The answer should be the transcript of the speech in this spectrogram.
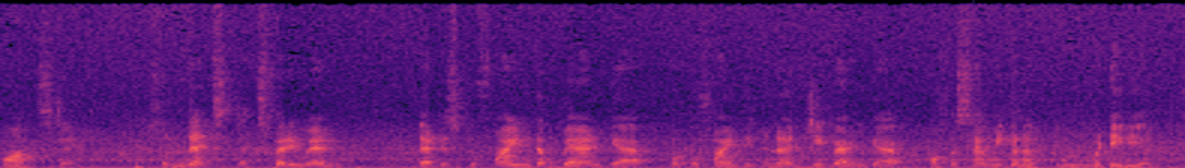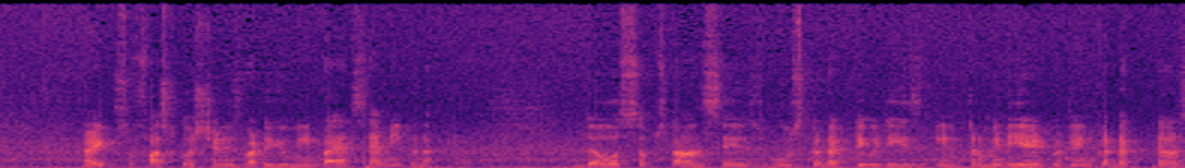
constant. So next experiment that is to find the band gap or to find the energy band gap of a semiconducting material. Right. So first question is what do you mean by a semiconductor? those substances whose conductivity is intermediate between conductors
